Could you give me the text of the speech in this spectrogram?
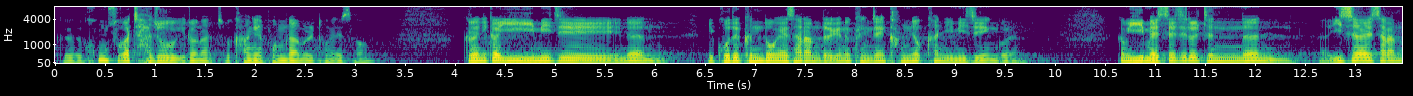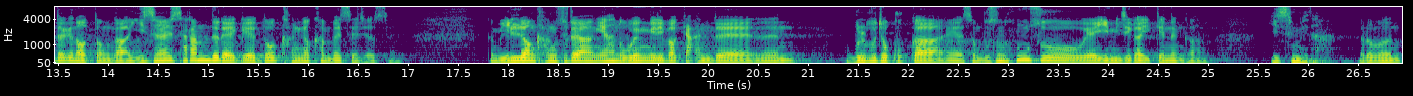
그 홍수가 자주 일어났죠. 강의 범람을 통해서. 그러니까 이 이미지는 이 고대 근동의 사람들에게는 굉장히 강력한 이미지인 거예요. 그럼 이 메시지를 듣는 이스라엘 사람들에게는 어떤가? 이스라엘 사람들에게도 강력한 메시지였어요. 그럼 1년 강수량이 한 500mm밖에 안 되는 물 부족 국가에서 무슨 홍수의 이미지가 있겠는가? 있습니다. 여러분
